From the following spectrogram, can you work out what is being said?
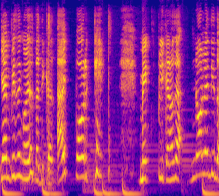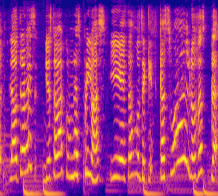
ya empiecen con esas pláticas. Ay, ¿por qué? Me explican, o sea, no lo entiendo. La otra vez yo estaba con unas primas y estábamos de que casual, nosotras pla-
